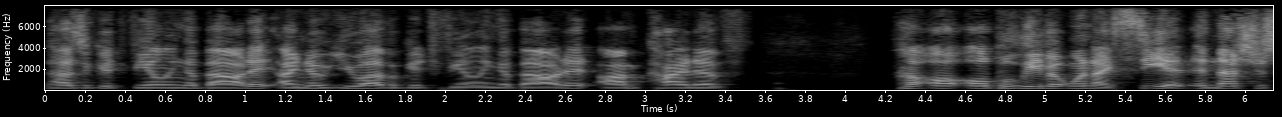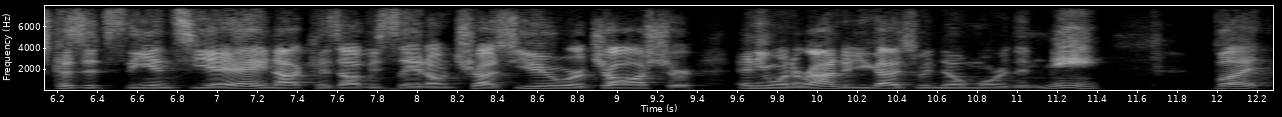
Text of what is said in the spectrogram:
has a good feeling about it. I know you have a good feeling about it. I'm kind of, I'll, I'll believe it when I see it. And that's just because it's the NCAA, not because obviously I don't trust you or Josh or anyone around it. You guys would know more than me. But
